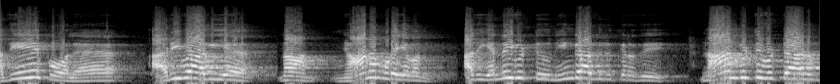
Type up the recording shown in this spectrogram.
அதே போல அறிவாகிய நான் ஞானமுடையவன். அது என்னை விட்டு நீங்காது இருக்கிறது நான் விட்டு விட்டாலும்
